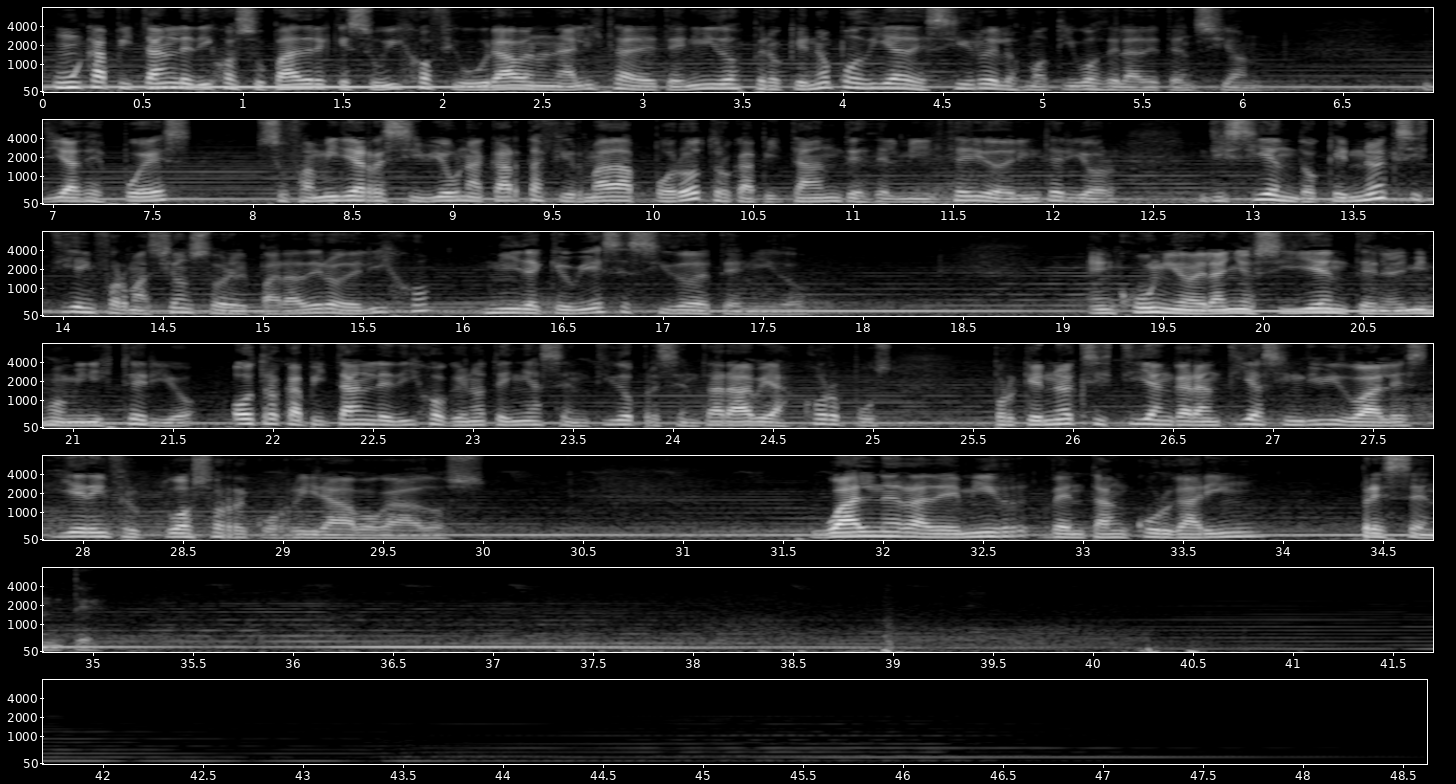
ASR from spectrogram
un capitán le dijo a su padre que su hijo figuraba en una lista de detenidos pero que no podía decirle los motivos de la detención. Días después, su familia recibió una carta firmada por otro capitán desde el Ministerio del Interior diciendo que no existía información sobre el paradero del hijo ni de que hubiese sido detenido. En junio del año siguiente, en el mismo ministerio, otro capitán le dijo que no tenía sentido presentar habeas corpus porque no existían garantías individuales y era infructuoso recurrir a abogados. Walner Ademir Bentancur Garín, presente.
